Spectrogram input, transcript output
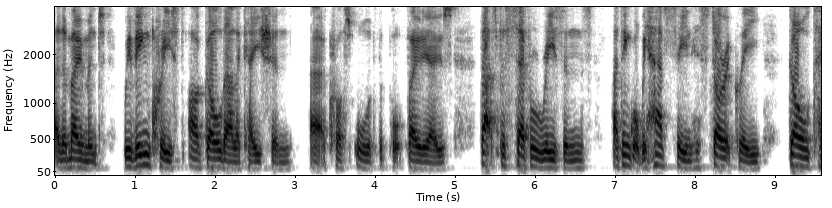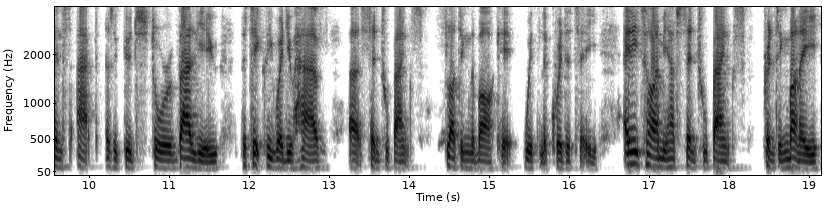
at the moment, we've increased our gold allocation uh, across all of the portfolios. That's for several reasons. I think what we have seen historically, gold tends to act as a good store of value, particularly when you have uh, central banks flooding the market with liquidity. Anytime you have central banks printing money,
